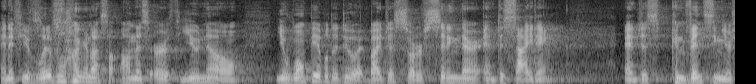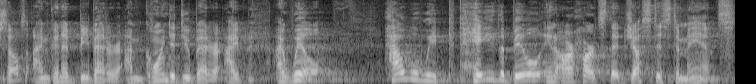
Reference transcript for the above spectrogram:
and if you've lived long enough on this earth, you know you won't be able to do it by just sort of sitting there and deciding and just convincing yourselves, I'm going to be better. I'm going to do better. I, I will. How will we pay the bill in our hearts that justice demands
